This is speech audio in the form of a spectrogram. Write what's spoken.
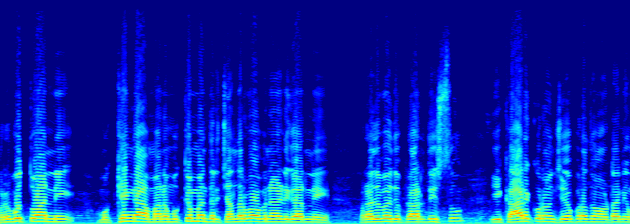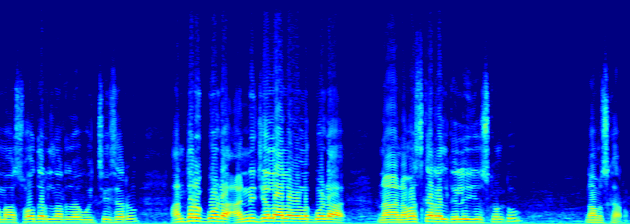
ప్రభుత్వాన్ని ముఖ్యంగా మన ముఖ్యమంత్రి చంద్రబాబు నాయుడు గారిని ప్రతిపది ప్రార్థిస్తూ ఈ కార్యక్రమం జయప్రదం అవడానికి మా సోదరులందరూ వచ్చేశారు. అందరికి కూడా అన్ని జిల్లాల వాళ్ళకు కూడా నా నమస్కారాలు తెలియజేసుకుంటూ నమస్కారం.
